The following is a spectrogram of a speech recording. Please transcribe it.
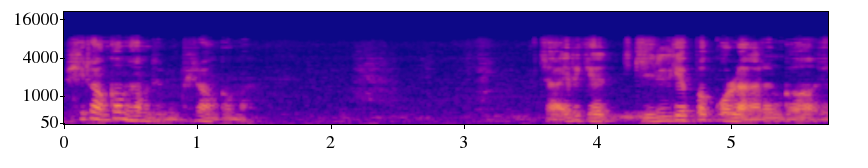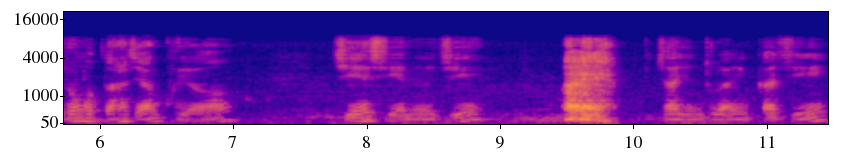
필요한 것만 하면 됩니다. 필요한 것만. 자, 이렇게 길게 뻗고 올라가는 거, 이런 것도 하지 않고요 GNC 에너지, 자, 연두라인까지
